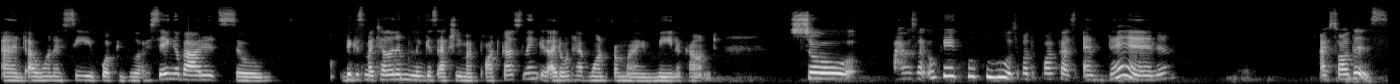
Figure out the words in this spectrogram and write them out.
and I want to see what people are saying about it. So because my Tellonym link is actually my podcast link, I don't have one from my main account. So I was like, okay, cool, cool, cool. It's about the podcast. And then I saw this.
